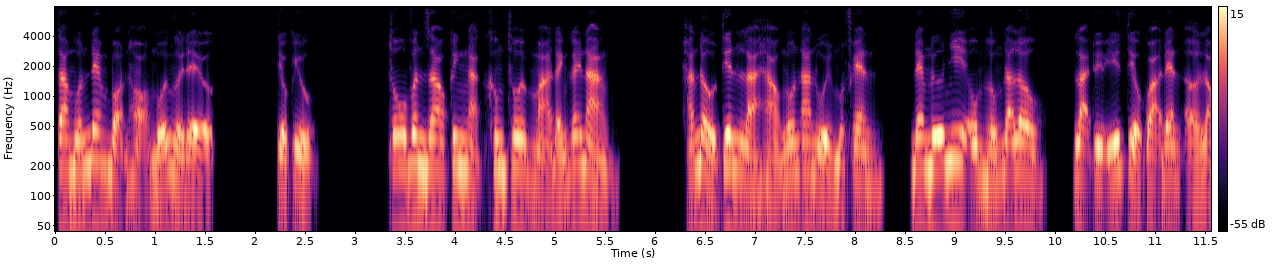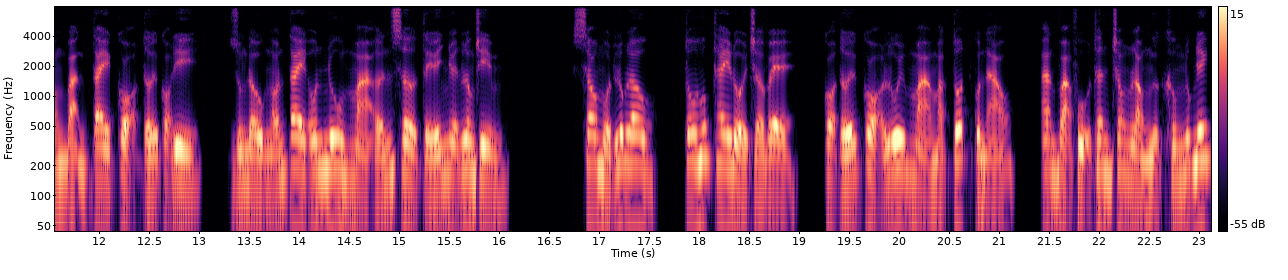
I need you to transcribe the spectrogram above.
Ta muốn đem bọn họ mỗi người đều. Tiểu cửu. Tô Vân Giao kinh ngạc không thôi mà đánh gãy nàng. Hắn đầu tiên là hảo ngôn an ủi một phen, đem nữ nhi ôm hống đã lâu, lại tùy ý tiểu quạ đen ở lòng bàn tay cọ tới cọ đi, dùng đầu ngón tay ôn nhu mà ấn sơ tế nhuyễn lông chim. Sau một lúc lâu, Tô Húc thay đổi trở về, cọ tới cọ lui mà mặc tốt quần áo, an vạ phụ thân trong lòng ngực không núp ních.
